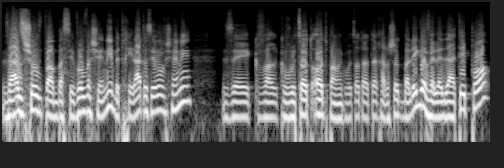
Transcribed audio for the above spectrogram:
ואז שוב פעם, בסיבוב השני, בתחילת הסיבוב השני, זה כבר קבוצות, עוד פעם, הקבוצות היותר חלשות בליגה, ולדעתי פה,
